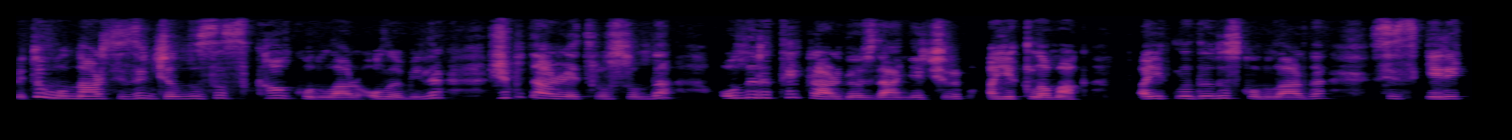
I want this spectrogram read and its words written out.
bütün bunlar sizin canınızı sıkan konular olabilir. Jüpiter retrosunda onları tekrar gözden geçirip ayıklamak ayıkladığınız konularda siz gerek,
